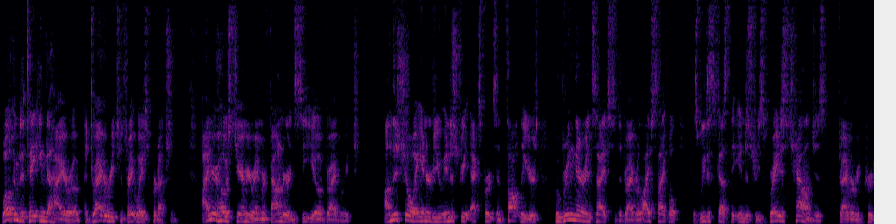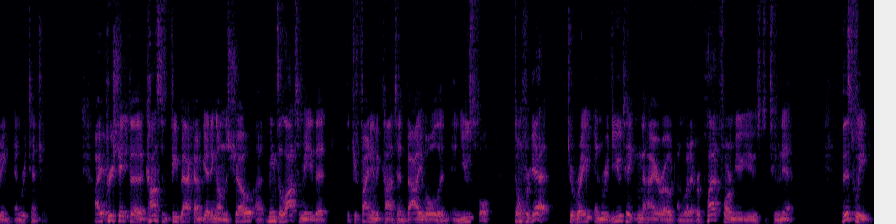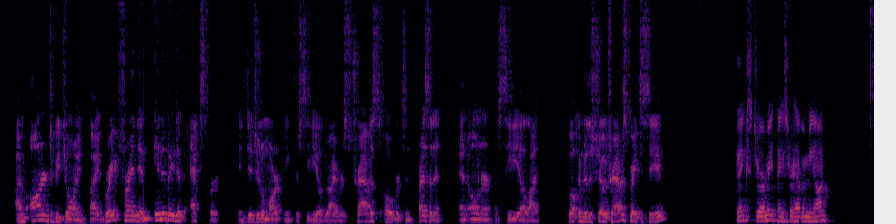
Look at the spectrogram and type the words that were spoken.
Welcome to Taking the Hire Road, a DriverReach and FreightWaves production. I'm your host, Jeremy Reymer, founder and CEO of DriverReach. On this show, I interview industry experts and thought leaders who bring their insights to the driver lifecycle as we discuss the industry's greatest challenges, driver recruiting and retention. I appreciate the constant feedback I'm getting on the show. Uh, it means a lot to me that, that you're finding the content valuable and, and useful. Don't forget to rate and review Taking the Hire Road on whatever platform you use to tune in. This week, I'm honored to be joined by a great friend and innovative expert in digital marketing for CDL drivers, Travis Overton, president and owner of CDL Life. Welcome to the show, Travis. Great to see you. Thanks, Jeremy. Thanks for having me on.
